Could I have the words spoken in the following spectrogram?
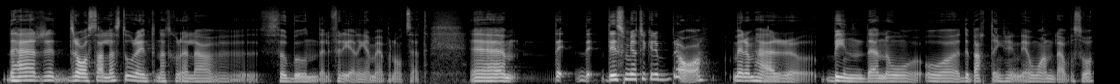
det här dras alla stora internationella förbund eller föreningar med på något sätt. Um, det, det, som jag tycker är bra med de här binden och, och debatten kring det, One Love och så,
